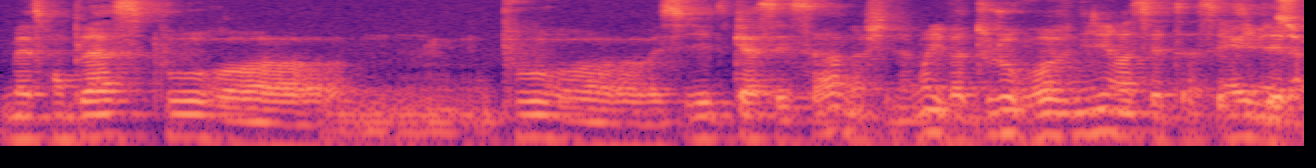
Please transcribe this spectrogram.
mettre en place pour, euh, pour euh, essayer de casser ça, ben finalement, il va toujours revenir à cette, à cette eh idée-là.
